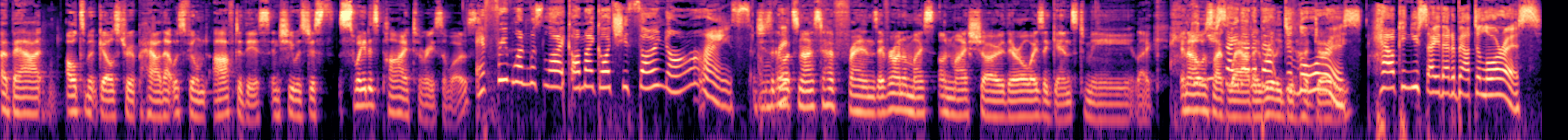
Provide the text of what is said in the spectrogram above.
About Ultimate Girls Trip, how that was filmed after this, and she was just sweet as pie, Teresa was. Everyone was like, "Oh my god, she's so nice." And she's like, "Oh, it's nice to have friends. Everyone on my on my show, they're always against me." Like, and I was like, "Wow, they really did her dirty." Dolores? How can you say that about Dolores?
